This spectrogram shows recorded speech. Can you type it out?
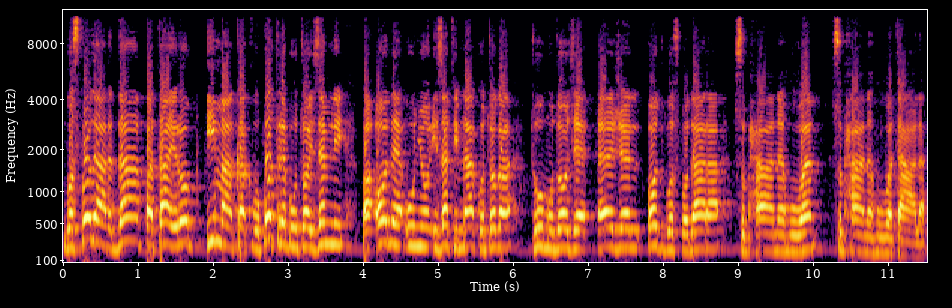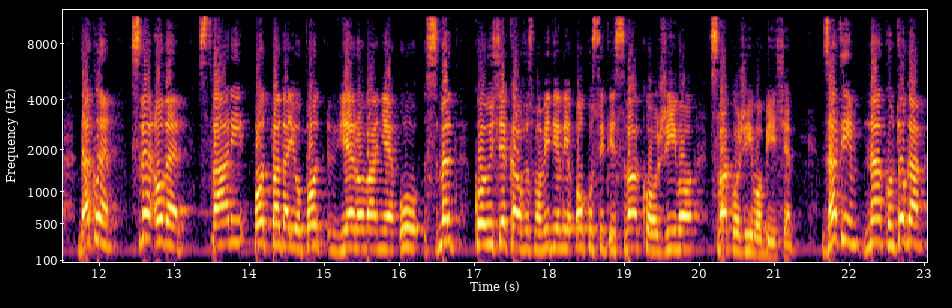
gospodar da pa taj rob ima kakvu potrebu u toj zemlji, pa ode u nju i zatim nakon toga tu mu dođe ežel od gospodara subhanahu wa, subhanahu wa ta'ala. Dakle, sve ove stvari potpadaju pod vjerovanje u smrt koju će, kao što smo vidjeli, okusiti svako živo, svako živo biće. Zatim, nakon toga,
